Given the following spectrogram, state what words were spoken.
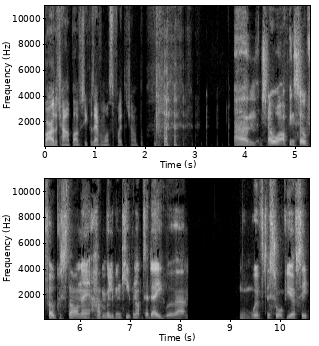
Bar the champ, obviously, because everyone wants to fight the champ. Um, do you know what? I've been so focused on it. I haven't really been keeping up to date with um with the sort of UFC.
